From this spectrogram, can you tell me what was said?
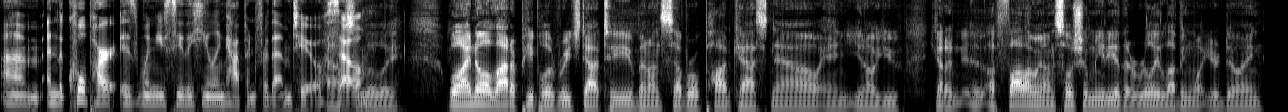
Um, and the cool part is when you see the healing happen for them too. So Absolutely. Well, I know a lot of people have reached out to you. You've been on several podcasts now, and you know you you got a, a following on social media. They're really loving what you're doing.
